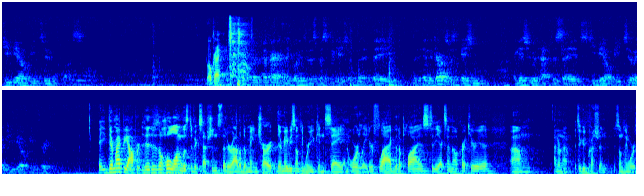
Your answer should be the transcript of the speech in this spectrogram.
GPL v2 plus. Okay. Apparently, according to the specification, that they, in the current specification, I guess you would have to say it's GPL v2 and GPL v3. Uh, There might be, there's a whole long list of exceptions that are out of the main chart. There may be something where you can say an or later flag that applies to the XML criteria. Um, I don't know. It's a good question. It's something worth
